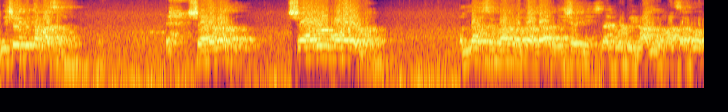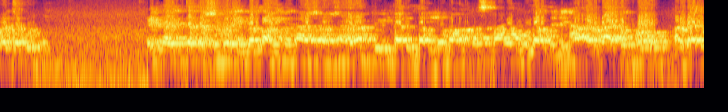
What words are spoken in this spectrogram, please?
నిషేధిత మాసం. షహరత్ షహరుల్ మొహరం. అల్లాహ్ సుబాన్ మతాల నిషేధించినటువంటి నాలుగు మాసాలు రజబ్ ఉంది. إن عدة الشهور عند الله اثنا عشر شهرا في كتاب الله. يوم خلق السماوات والأرض منها أربعة حرم أربعة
